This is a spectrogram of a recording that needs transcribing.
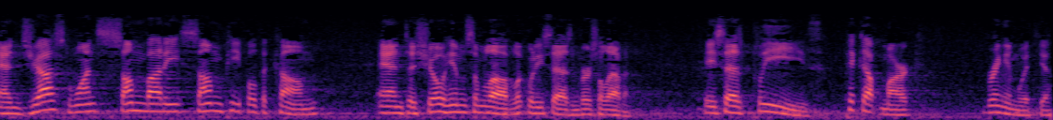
and just wants somebody, some people to come and to show him some love. Look what he says in verse 11. He says, Please, pick up Mark, bring him with you.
